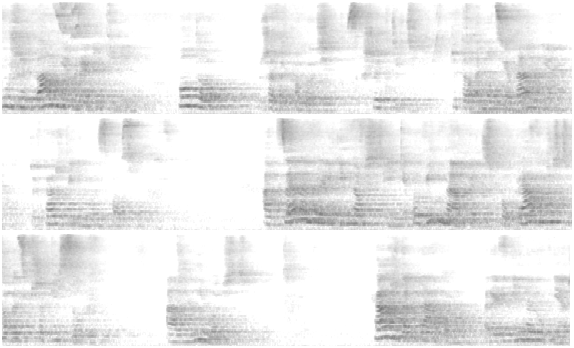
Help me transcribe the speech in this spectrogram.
używaniem religii po to, żeby kogoś skrzywdzić, czy to emocjonalnie, czy w każdy inny sposób. A celem religijności nie powinna być poprawność wobec przepisów, ale miłość. Każde prawo, religijne również,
